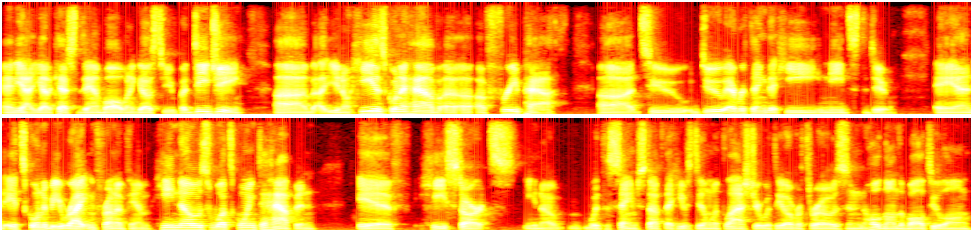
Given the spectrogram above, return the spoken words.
and yeah, you got to catch the damn ball when it goes to you. But DG, uh, you know, he is going to have a, a free path uh, to do everything that he needs to do. And it's going to be right in front of him. He knows what's going to happen if he starts, you know, with the same stuff that he was dealing with last year with the overthrows and holding on the ball too long.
